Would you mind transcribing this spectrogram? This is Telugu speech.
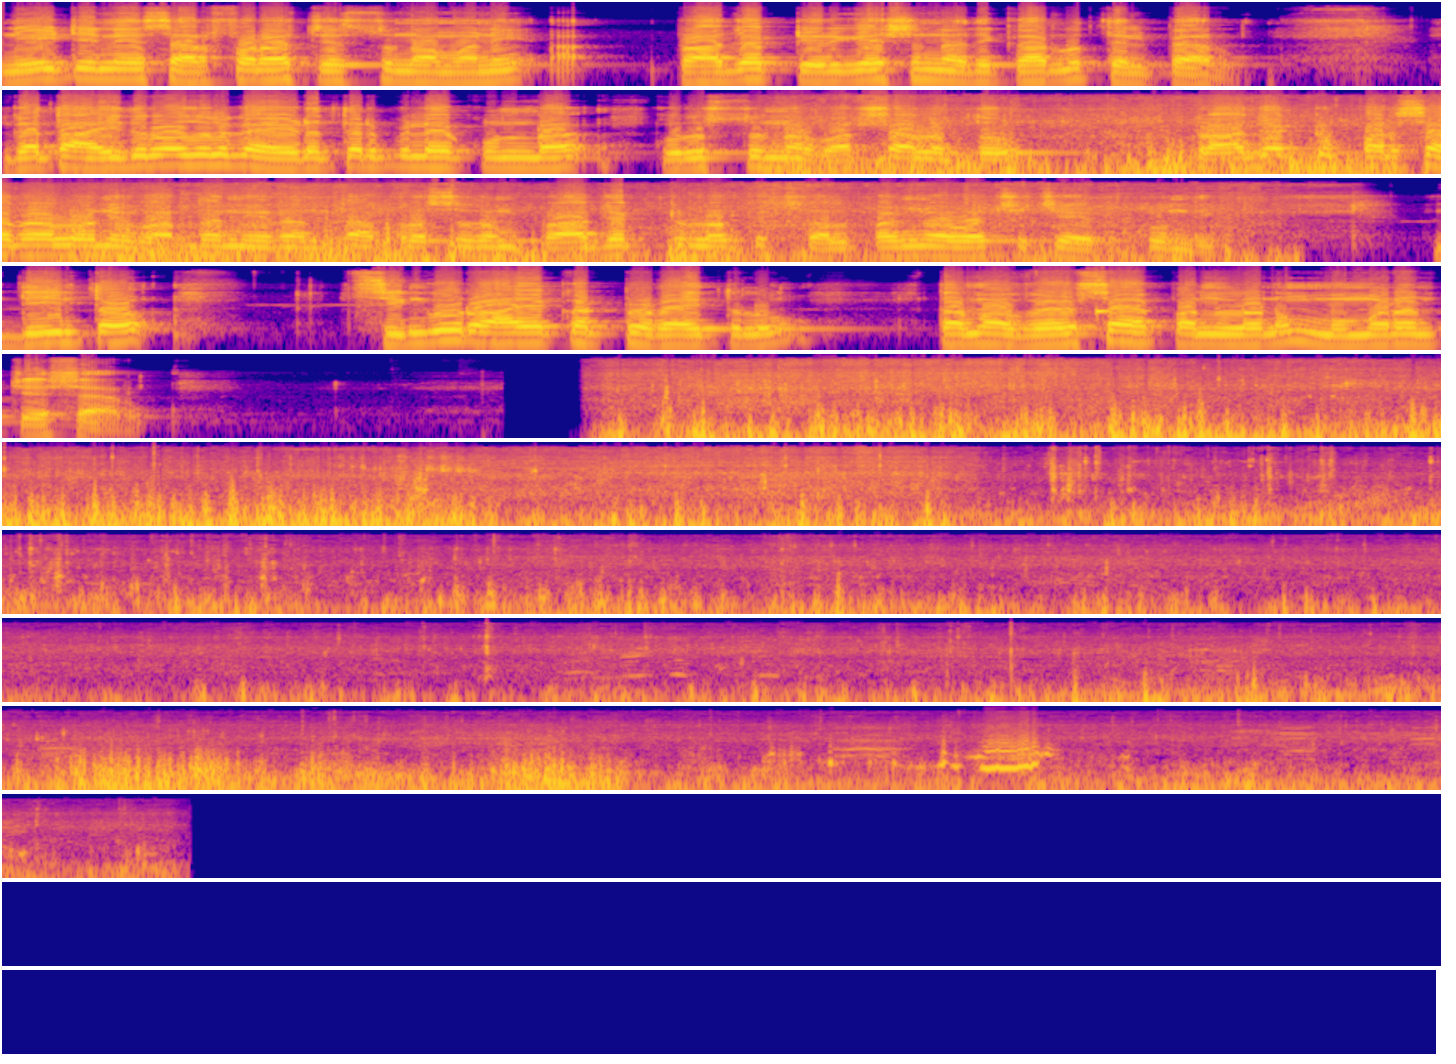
నీటిని సరఫరా చేస్తున్నామని ప్రాజెక్ట్ ఇరిగేషన్ అధికారులు తెలిపారు. గత ఐదు రోజులుగా ఎడతెరిపి లేకుండా కురుస్తున్న వర్షాలతో ప్రాజెక్టు పరిసరాల్లోని వరద నీరంతా ప్రస్తుతం ప్రాజెక్టులోకి స్వల్పంగా వచ్చి చేరుకుంది. దీంతో సింగూరు ఆయకట్టు రైతులు తమ వ్యవసాయ పనులను ముమ్మరం చేశారు.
